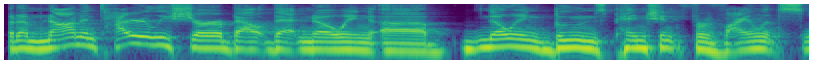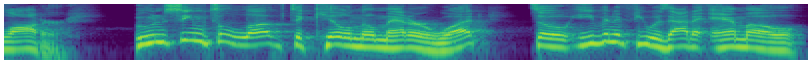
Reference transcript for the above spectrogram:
but I'm not entirely sure about that. Knowing, uh, knowing Boone's penchant for violent slaughter, Boone seemed to love to kill no matter what. So even if he was out of ammo,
